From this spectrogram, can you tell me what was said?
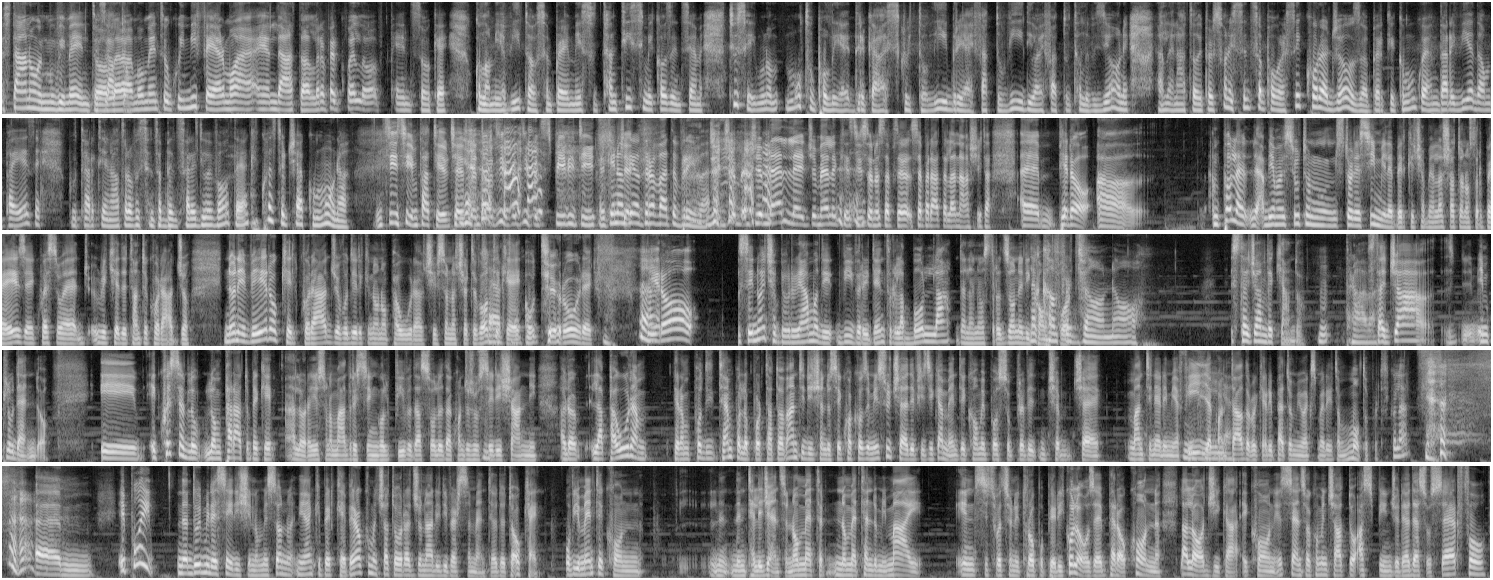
stanno in movimento. Esatto. Allora, al momento in cui mi fermo è, è andata. Allora per quello penso che con la mia vita ho sempre messo tantissime cose insieme. Tu sei una molto poliedrica, hai scritto libri, hai fatto video, hai fatto televisione, hai allenato le persone senza paura. Sei coraggiosa perché comunque andare via da un paese, buttarti in altro senza pensare due volte, anche questo ci accomuna. Sì, sì, infatti di spiriti. Perché non cioè, ti ho trovato prima? ge- gem- gemelle, gemelle che si sono sep- separate alla nascita. Ehm, però ah, un po' la- abbiamo vissuto una storia simile perché ci abbiamo lasciato il nostro paese e questo è- richiede tanto coraggio. Non è vero che il coraggio vuol dire che non ho paura, ci sono certe volte Certo. che ho terrore, però se noi ci proviamo di vivere dentro la bolla della nostra zona di La comfort, comfort zone, no. stai già invecchiando Mm, stai già eh, implodendo. E, e questo l'ho, l'ho imparato perché allora io sono madre single, vivo da sola da quando ho 16 anni. Allora la paura per un po' di tempo l'ho portato avanti dicendo se qualcosa mi succede fisicamente come posso preve- cioè, cioè, mantenere mia Mia figlia, figlia. quant'altro perché ripeto il mio ex marito è molto particolare. Ehm, e poi nel 2016 non mi so neanche perché, però ho cominciato a ragionare diversamente. Ho detto, ok, ovviamente con l'intelligenza, non, metter- non mettendomi mai in situazioni troppo pericolose, però con la logica e con il senso ho cominciato a spingere. Adesso surfo,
